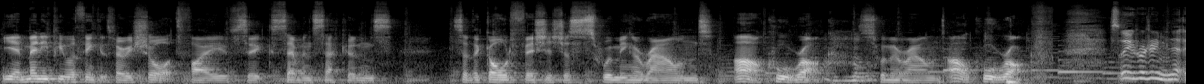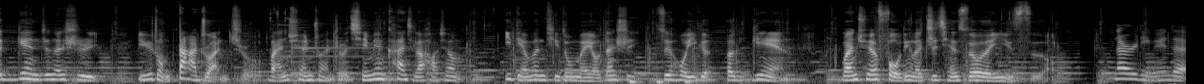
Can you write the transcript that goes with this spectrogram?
Yeah, many people think it's very short five, six, seven seconds. So the goldfish is just swimming around. Oh, cool rock. Swim around. Oh, cool rock. 所以说这里面的 again 真的是有一种大转折，完全转折。前面看起来好像一点问题都没有，但是最后一个 again 完全否定了之前所有的意思哦。 那是里面的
